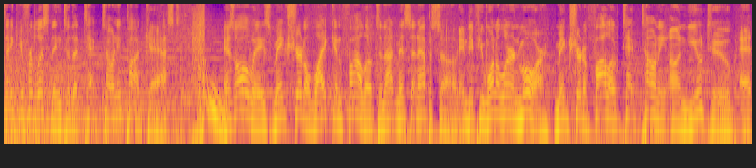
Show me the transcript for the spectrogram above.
Thank you for listening to the Tech Tony podcast. As always, make sure to like and follow to not miss an episode. And if you want to learn more, make sure to follow Tech Tony on YouTube at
